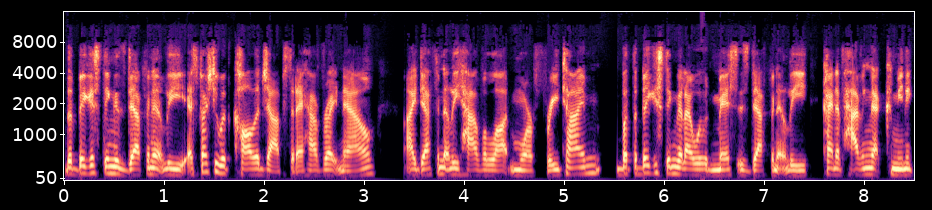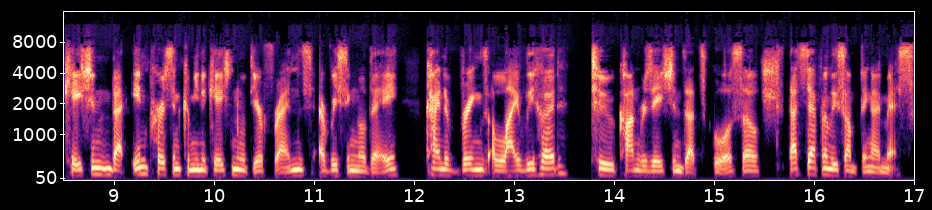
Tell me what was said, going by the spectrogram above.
the biggest thing is definitely, especially with college apps that I have right now, I definitely have a lot more free time. But the biggest thing that I would miss is definitely kind of having that communication, that in person communication with your friends every single day kind of brings a livelihood to conversations at school. So that's definitely something I miss.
